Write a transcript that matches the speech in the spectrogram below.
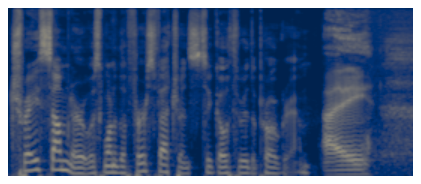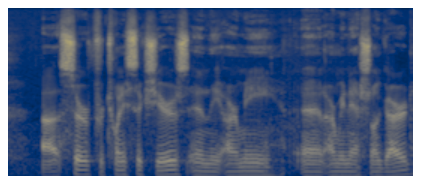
Trey Sumner was one of the first veterans to go through the program. I uh, served for 26 years in the Army and Army National Guard.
